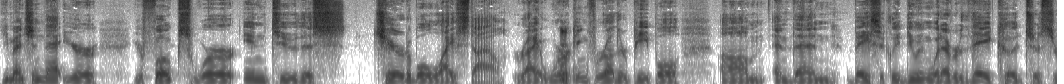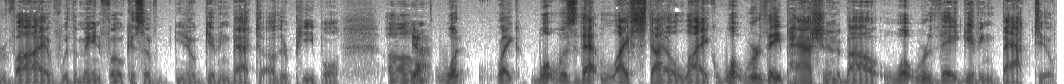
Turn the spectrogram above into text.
You mentioned that you're your folks were into this charitable lifestyle, right? Mm-hmm. Working for other people, um, and then basically doing whatever they could to survive with the main focus of you know giving back to other people. Um, yeah. What like what was that lifestyle like? What were they passionate about? What were they giving back to?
